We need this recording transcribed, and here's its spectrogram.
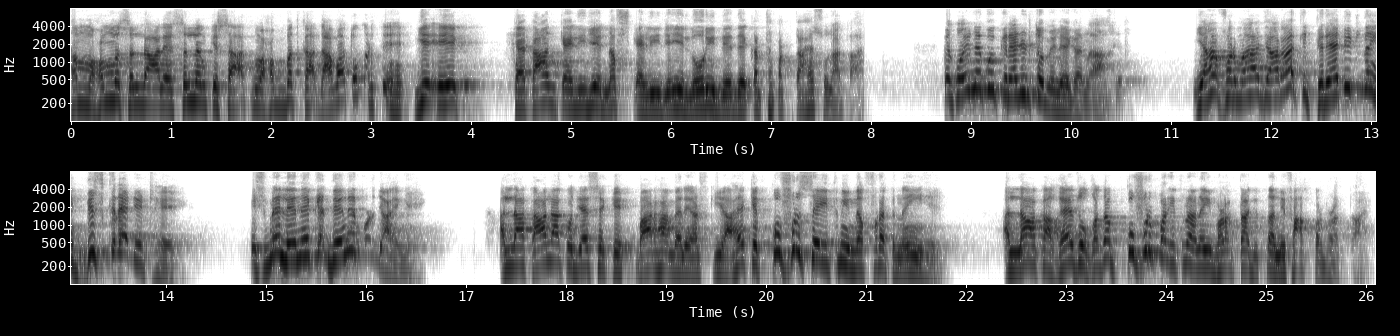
हम मोहम्मद सल्लल्लाहु अलैहि वसल्लम के साथ मोहब्बत का दावा तो करते हैं। ये एक शैतान कह लीजिए, नफ्स कह लीजिए, ये लोरी दे देकर थपकता है सुनाता है। तो कोई ना कोई क्रेडिट तो मिलेगा ना आखिर। यहाँ फरमाया जा रहा है कि क्रेडिट नहीं डिसक्रेडिट है। इसमें लेने के देने पड़ जाएँगे। अल्लाह ताला को जैसे कि बारहा मैंने अर्ज़ किया है कि कुफर से इतनी नफरत नहीं है। अल्लाह का गैज गदब कुफर पर इतना नहीं भड़कता जितना निफाक पर भड़कता है।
